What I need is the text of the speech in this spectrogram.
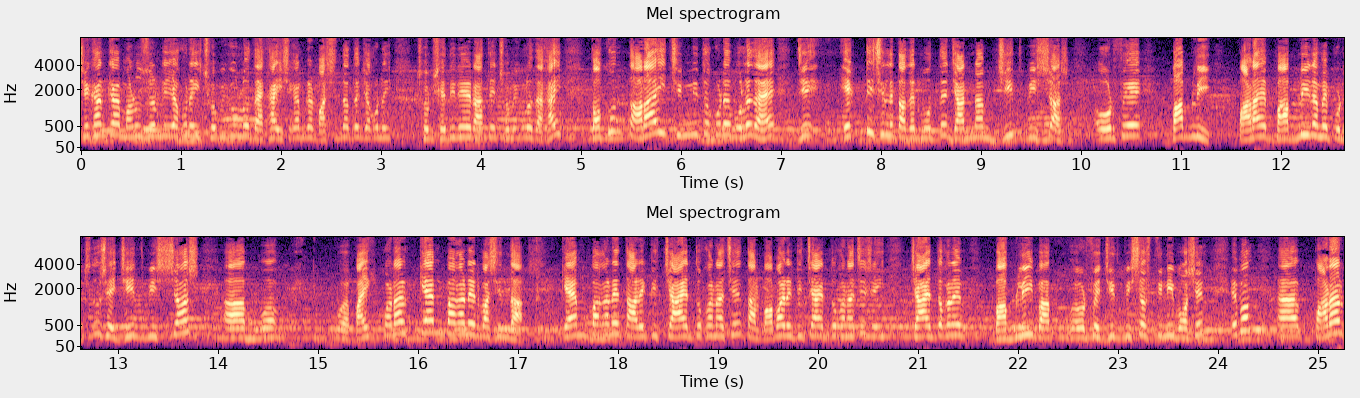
সেখানকার মানুষজনকে যখন এই ছবিগুলো দেখাই, সেখানকার বাসিন্দাদের যখন এই ছবি সেদিনের রাতে ছবিগুলো দেখাই, তখন তারাই চিহ্নিত করে বলে দেয় যে, একটি ছেলে তাদের মধ্যে, যার নাম জিৎ বিশ্বাস ওরফে বাবলি, পাড়ায় বাবলি নামে পরিচিত। সেই জিৎ বিশ্বাস পাইকপাড়ার ক্যাম্প বাগানের বাসিন্দা। ক্যাম্প বাগানে তার একটি চায়ের দোকান আছে, তার বাবার একটি চায়ের দোকান আছে, সেই চায়ের দোকানে বাবলি বা ওরফে জিৎ বিশ্বাস তিনি বসেন এবং পাড়ার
